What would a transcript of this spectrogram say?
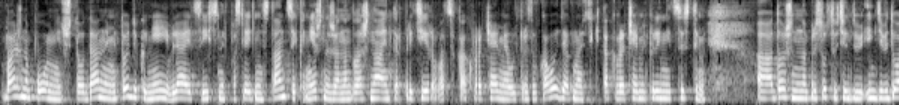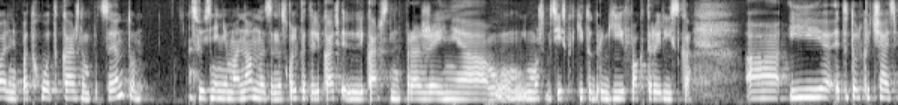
Важно помнить, что данная методика не является истиной в последней инстанции. Конечно же, она должна интерпретироваться как врачами ультразвуковой диагностики, так и врачами-клиницистами. А, должен присутствовать индивидуальный подход к каждому пациенту с выяснением анамнеза, насколько это лекарственное поражение, может быть, есть какие-то другие факторы риска. А, и это только часть,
